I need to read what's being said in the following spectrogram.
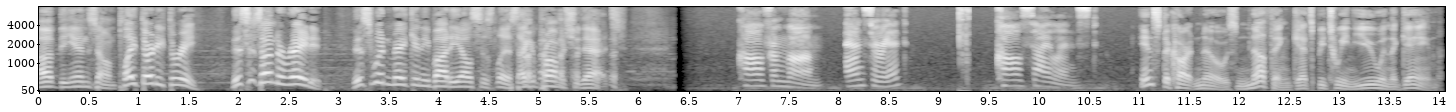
of the end zone. Play 33. This is underrated. This wouldn't make anybody else's list. I can promise you that. Call from mom. Answer it. Call silenced. Instacart knows nothing gets between you and the game.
